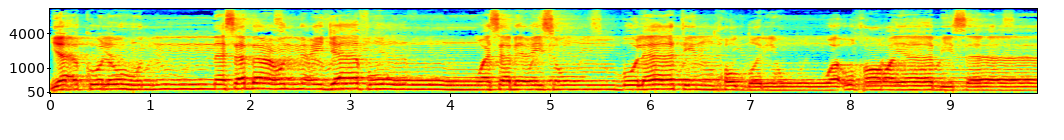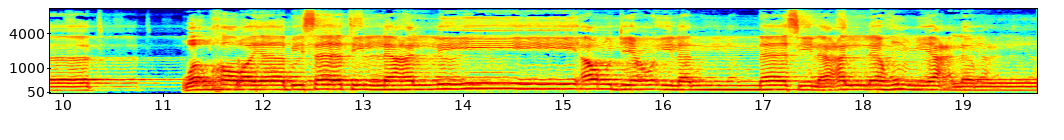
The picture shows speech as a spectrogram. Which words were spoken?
يأكلهن سبع عجاف وسبع سنبلات خضر وأخر يابسات وأخر يابسات لعلي أرجع إلى الناس لعلهم يعلمون.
